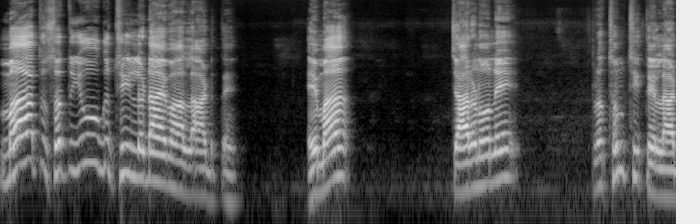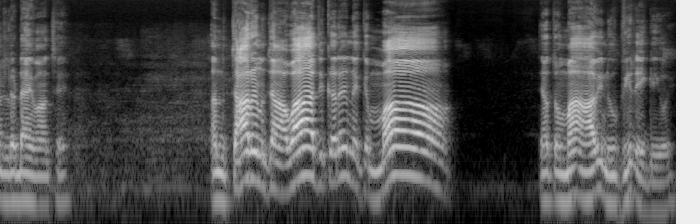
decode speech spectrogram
માત સતયુગથી લડાયવા લાડતે. એમાં ચારણોને પ્રથમથી તે લાડ લડાયવા છે. અને ચારણ જ્યાં અવાજ કરે ને કે, માં ત્યાં તો માં આવીને ઊભી રહી ગઈ હોય.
